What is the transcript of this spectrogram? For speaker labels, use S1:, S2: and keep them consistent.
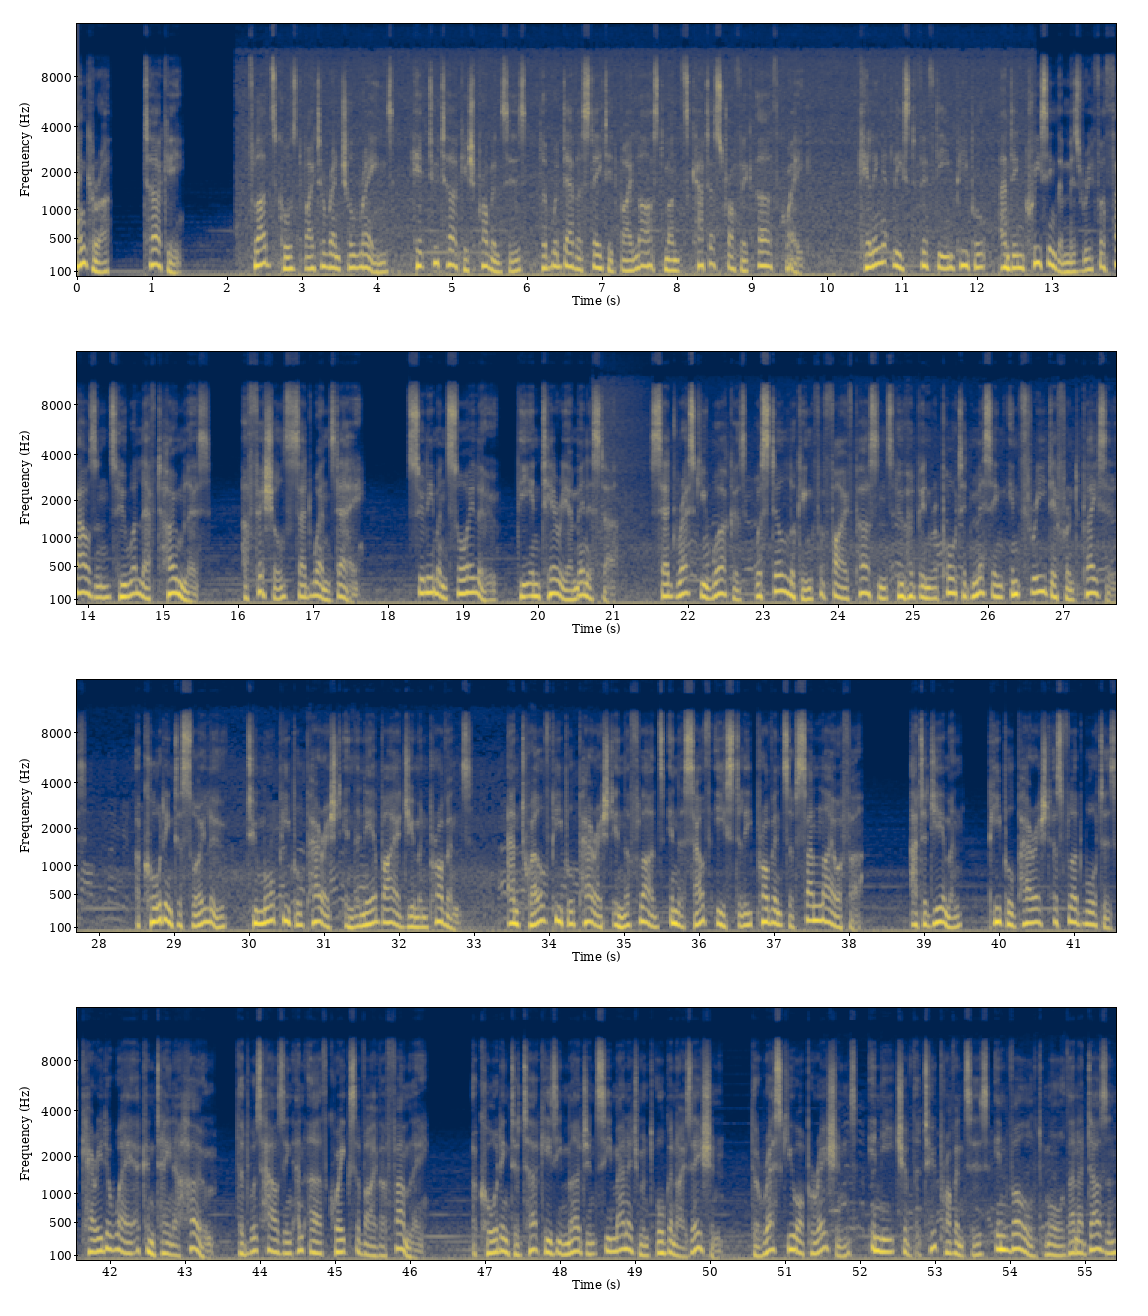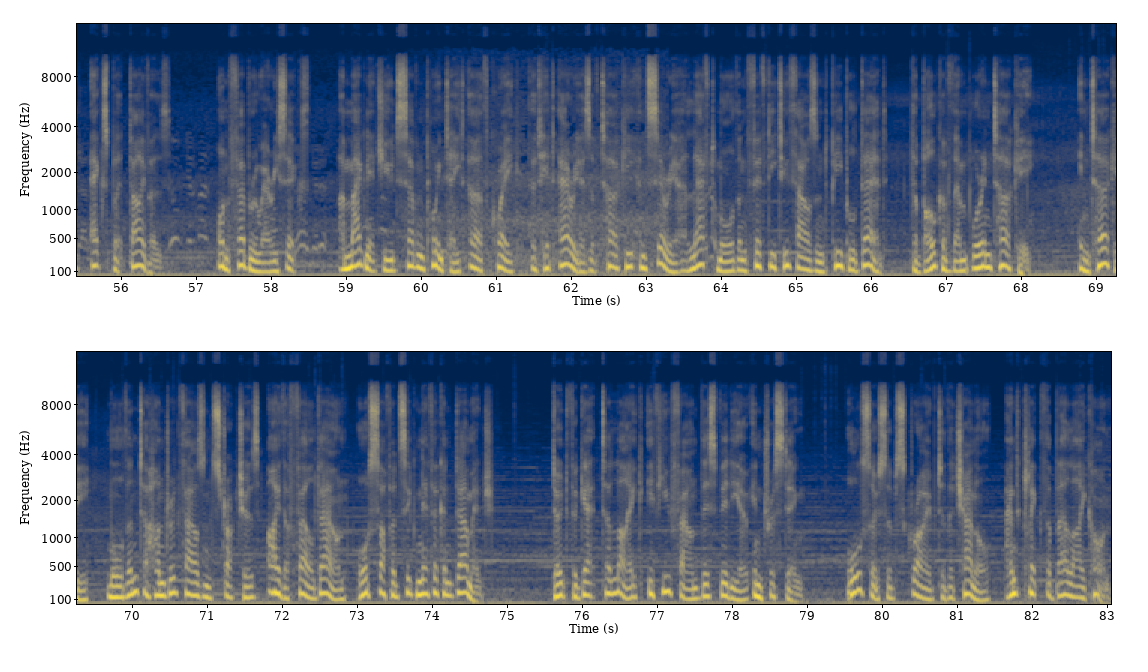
S1: Ankara, Turkey. Floods caused by torrential rains hit two Turkish provinces that were devastated by last month's catastrophic earthquake, killing at least 15 people and increasing the misery for thousands who were left homeless, officials said Wednesday. Suleiman Soylu, the interior minister, said rescue workers were still looking for five persons who had been reported missing in three different places. According to Soylu, two more people perished in the nearby Adiyaman province, and 12 people perished in the floods in the southeasterly province of Sanliurfa. At Adiyaman, people perished as floodwaters carried away a container home that was housing an earthquake survivor family. According to Turkey's emergency management organization, the rescue operations in each of the two provinces involved more than a dozen expert divers. On February 6, a magnitude 7.8 earthquake that hit areas of Turkey and Syria left more than 52,000 people dead. The bulk of them were in Turkey. In Turkey, more than 200,000 structures either fell down or suffered significant damage. Don't forget to like if you found this video interesting. Also subscribe to the channel and click the bell icon.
